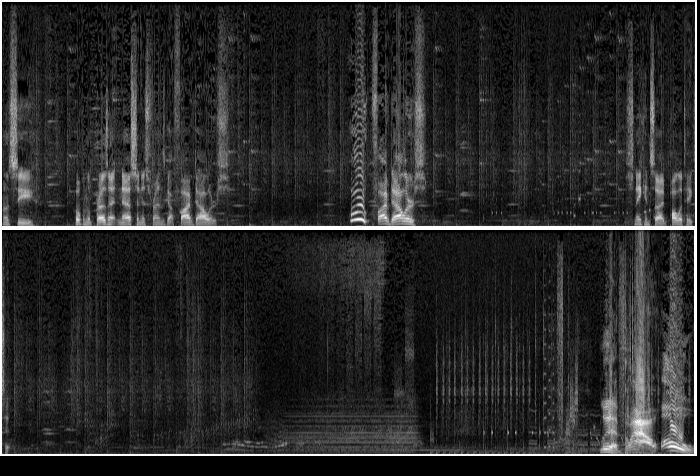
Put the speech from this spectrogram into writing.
Let's see. Open the present. Ness and his friends got $5. Woo! $5! Snake inside. Paula takes it. Look at that. Wow. Oh!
